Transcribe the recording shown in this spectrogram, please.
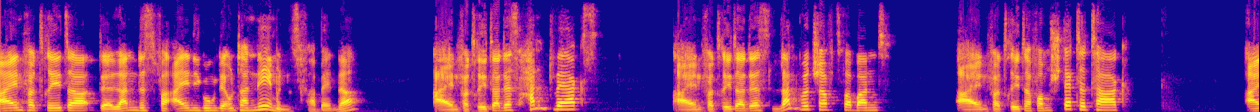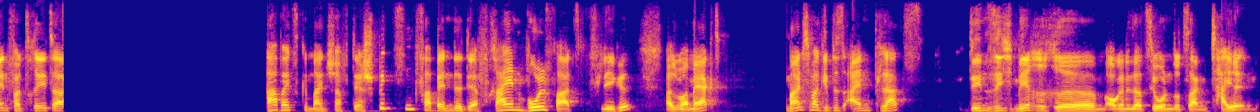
ein Vertreter der Landesvereinigung der Unternehmensverbände, ein Vertreter des Handwerks, ein Vertreter des Landwirtschaftsverband, ein Vertreter vom Städtetag, ein Vertreter der Arbeitsgemeinschaft der Spitzenverbände der freien Wohlfahrtspflege. Also man merkt, manchmal gibt es einen Platz, den sich mehrere Organisationen sozusagen teilen,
